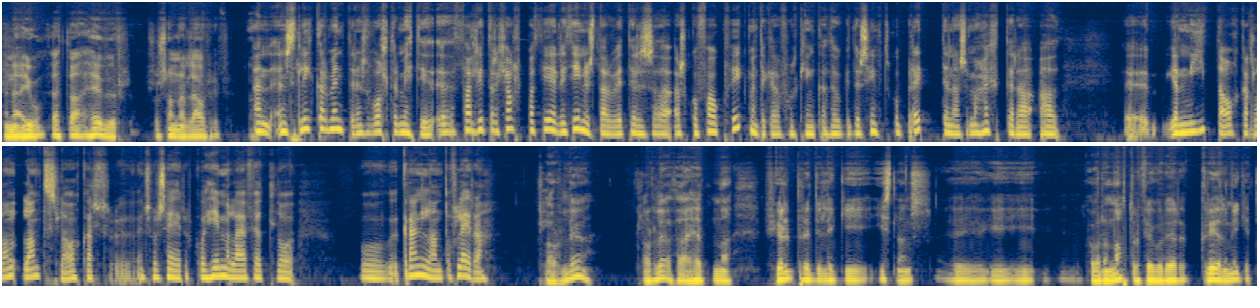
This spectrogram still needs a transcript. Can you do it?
Þannig að jú, þetta hefur svo sannarlega áhrif En, en slíkar myndir eins og Volter Mitti, það hlýtur að hjálpa þér í þínu starfi til þess að, að sko fá kvikmynd að gera fólk hinga þegar þú getur sínt sko breyttina sem að hægt er að, að uh, já, nýta okkar landsla, okkar eins og segir, sko, himalægafjöll og, og Grænland og fleira. Klárlega, klárlega. Það er hérna fjölbreytilegi Íslands í, í, hvað var að náttúrufegur er gríðarlega mikill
